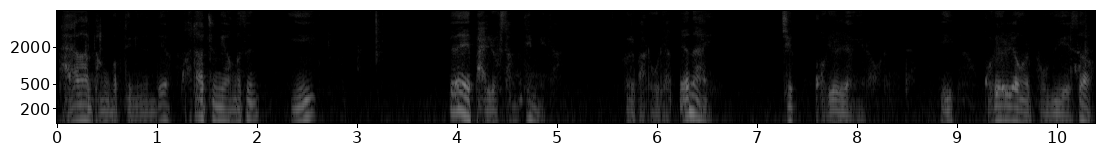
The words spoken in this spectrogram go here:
다양한 방법들이 있는데요. 보다 중요한 것은 이 뼈의 발육 상태입니다. 그걸 바로 우리가 뼈 나이, 즉 고려령이라고 합니다. 이 고려령을 보기 위해서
